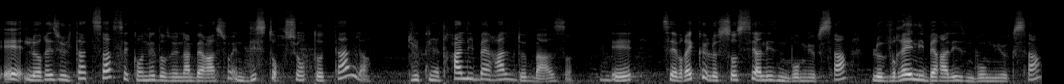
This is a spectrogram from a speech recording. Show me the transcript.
Et le résultat de ça, c'est qu'on est dans une aberration, une distorsion totale du contrat libéral de base. Mm. Et c'est vrai que le socialisme vaut mieux que ça, le vrai libéralisme vaut mieux que ça.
